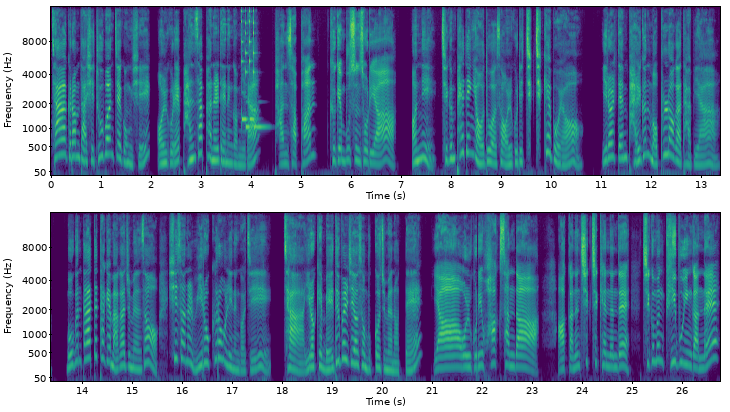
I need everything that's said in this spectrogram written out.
자, 그럼 다시 두 번째 공식. 얼굴에 반사판을 대는 겁니다. 반사판? 그게 무슨 소리야? 언니, 지금 패딩이 어두워서 얼굴이 칙칙해 보여. 이럴 땐 밝은 머플러가 답이야. 목은 따뜻하게 막아주면서 시선을 위로 끌어올리는 거지. 자, 이렇게 매듭을 지어서 묶어주면 어때? 야, 얼굴이 확 산다. 아까는 칙칙했는데 지금은 귀부인 같네?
